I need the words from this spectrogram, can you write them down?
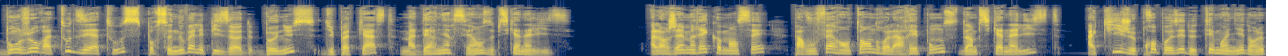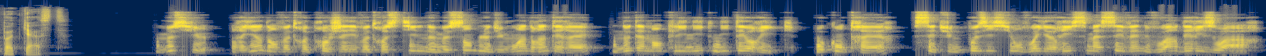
Bonjour à toutes et à tous pour ce nouvel épisode bonus du podcast Ma dernière séance de psychanalyse. Alors j'aimerais commencer par vous faire entendre la réponse d'un psychanalyste à qui je proposais de témoigner dans le podcast. Monsieur, rien dans votre projet et votre style ne me semble du moindre intérêt, notamment clinique ni théorique. Au contraire, c'est une position voyeurisme assez vaine voire dérisoire.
